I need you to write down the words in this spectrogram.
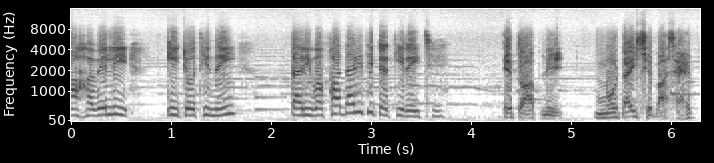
આ હવેલી ઈટોથી નહીં તારી વફાદારીથી ટકી રહી છે. એ તો આપની મોટાઈ છે બા સાહેબ.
